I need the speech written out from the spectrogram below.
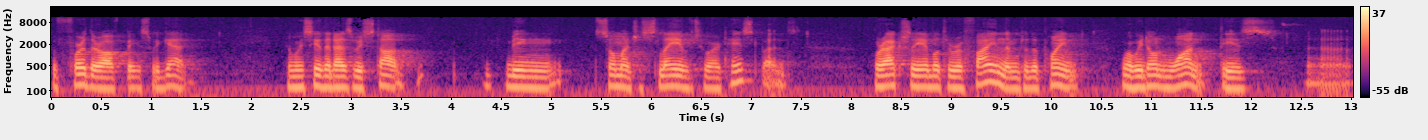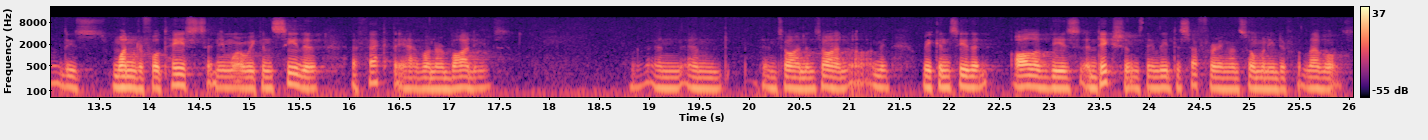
the further off base we get. And we see that as we stop being so much a slave to our taste buds, we're actually able to refine them to the point where we don't want these uh, these wonderful tastes anymore. We can see the effect they have on our bodies, and and and so on and so on. I mean, we can see that all of these addictions they lead to suffering on so many different levels,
